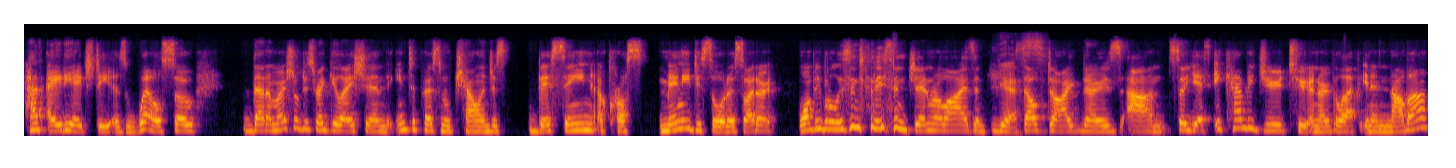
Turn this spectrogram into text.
have ADHD as well. So that emotional dysregulation, the interpersonal challenges, they're seen across many disorders. So I don't want people to listen to this and generalize and yes. self-diagnose. Um, so yes, it can be due to an overlap in another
